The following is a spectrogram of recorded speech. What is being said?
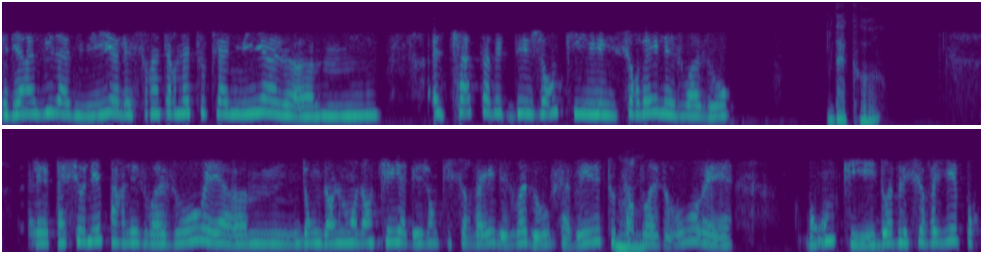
Eh bien, elle vit la nuit. Elle est sur Internet toute la nuit. Elle, euh, elle chatte avec des gens qui surveillent les oiseaux. D'accord. Elle est passionnée par les oiseaux et euh, donc dans le monde entier, il y a des gens qui surveillent les oiseaux, vous savez, toutes Mhm. sortes d'oiseaux et bon, qui doivent les surveiller pour,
